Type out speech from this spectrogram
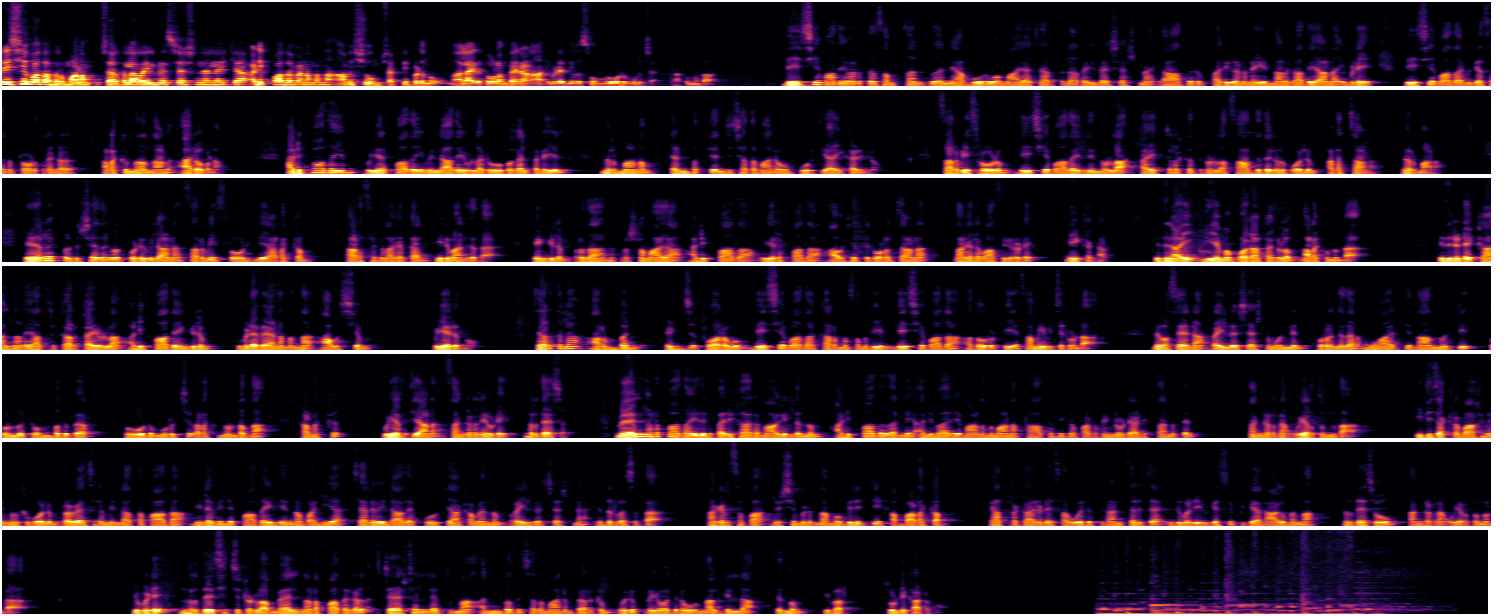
ദേശീയപാത നിർമ്മാണം ചേർത്തല റെയിൽവേ സ്റ്റേഷനിലേക്ക് അടിപ്പാത വേണമെന്ന ആവശ്യവും ശക്തിപ്പെടുന്നു. നാലായിരത്തോളം പേരാണ് ഇവിടെ ദിവസവും റോഡ് മുറിച്ച് കടക്കുന്നത്. ദേശീയപാതയോരത്ത് സംസ്ഥാനത്ത് തന്നെ അപൂർവമായ ചേർത്തല റെയിൽവേ സ്റ്റേഷന് യാതൊരു പരിഗണനയും നൽകാതെയാണ് ഇവിടെ ദേശീയപാത വികസന പ്രവർത്തനങ്ങൾ നടക്കുന്നതെന്നാണ് ആരോപണം. അടിപ്പാതയും ഉയർപ്പാതയും ഇല്ലാതെയുള്ള രൂപകൽപ്പനയിൽ നിർമ്മാണം എൺപത്തിയഞ്ച് ശതമാനവും പൂർത്തിയായി കഴിഞ്ഞു. സർവീസ് റോഡും ദേശീയപാതയിൽ നിന്നുള്ള കയറ്റിറക്കത്തിനുള്ള സാധ്യതകൾ പോലും അടച്ചാണ് നിർമ്മാണം. ഏറെ പ്രതിഷേധങ്ങൾക്കൊടുവിലാണ് സർവീസ് റോഡിന്റെ അടക്കം തടസ്സങ്ങൾ അകറ്റാൻ തീരുമാനിച്ചത്. എങ്കിലും പ്രധാന പ്രശ്നമായ അടിപ്പാത ഉയരപ്പാത ആവശ്യത്തിൽ ഉറച്ചാണ് നഗരവാസികളുടെ നീക്കങ്ങൾ. ഇതിനായി നിയമ പോരാട്ടങ്ങളും നടക്കുന്നുണ്ട്. ഇതിനിടെ കാൽനട യാത്രക്കാർക്കായുള്ള അടിപ്പാതയെങ്കിലും ഇവിടെ വേണമെന്ന ആവശ്യം ഉയരുന്നു. ചേർത്തല അർബൻ എഡ്ജ് ഫോറവും ദേശീയപാത കർമ്മസമിതിയും ദേശീയപാത അതോറിറ്റിയെ സമീപിച്ചിട്ടുണ്ട്. ദിവസേന റെയിൽവേ സ്റ്റേഷന് മുന്നിൽ കുറഞ്ഞത് മൂവായിരത്തി നാനൂറ്റി തൊണ്ണൂറ്റൊമ്പത് പേർ റോഡ് മുറിച്ച് കടക്കുന്നുണ്ടെന്ന കണക്ക് ഉയർത്തിയാണ് സംഘടനയുടെ നിർദ്ദേശം. മേൽനടപ്പാത ഇതിന് പരിഹാരമാകില്ലെന്നും അടിപ്പാത തന്നെ അനിവാര്യമാണെന്നുമാണ് പ്രാഥമിക പഠനങ്ങളുടെ അടിസ്ഥാനത്തിൽ സംഘടന ഉയർത്തുന്നത്. ഇരുചക്ര വാഹനങ്ങൾക്ക് പോലും പ്രവേശനമില്ലാത്ത പാത നിലവിലെ പാതയിൽ നിന്ന് വലിയ ചെലവില്ലാതെ പൂർത്തിയാക്കാമെന്നും റെയിൽവേ സ്റ്റേഷന് എതിർവശത്ത് നഗരസഭ ലക്ഷ്യമിടുന്ന മൊബിലിറ്റി ഹബ് അടക്കം യാത്രക്കാരുടെ സൗകര്യത്തിനനുസരിച്ച് ഇതുവഴി വികസിപ്പിക്കാനാകുമെന്ന നിർദ്ദേശവും സംഘടന ഉയർത്തുന്നുണ്ട്. ഇവിടെ നിർദ്ദേശിച്ചിട്ടുള്ള മേൽ നടപ്പാതകൾ സ്റ്റേഷനിലെത്തുന്ന അൻപത് ശതമാനം പേർക്കും ഒരു പ്രയോജനവും നൽകില്ല എന്നും ഇവർ ചൂണ്ടിക്കാട്ടുന്നു.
